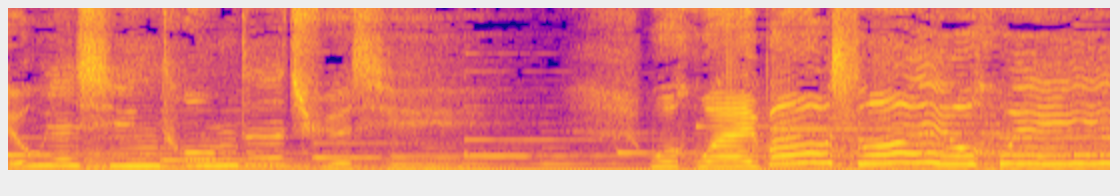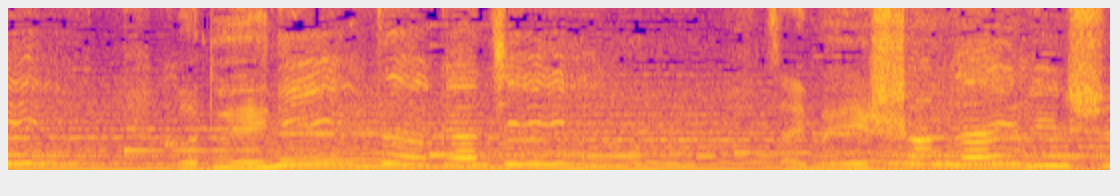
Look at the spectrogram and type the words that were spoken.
永远心痛的缺席。我怀抱所有回忆和对你的感激，在悲伤来临时，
